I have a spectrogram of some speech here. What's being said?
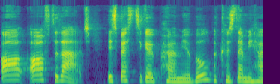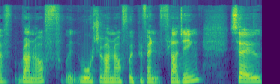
After that, it's best to go permeable because then we have runoff, water runoff, we prevent flooding. So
